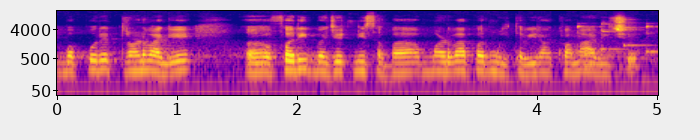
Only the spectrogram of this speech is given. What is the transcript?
બપોરે ત્રણ વાગે ફરી બજેટની સભા મળવા પર મુલતવી રાખવામાં આવી છે.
